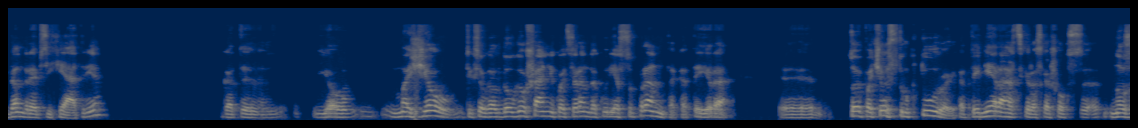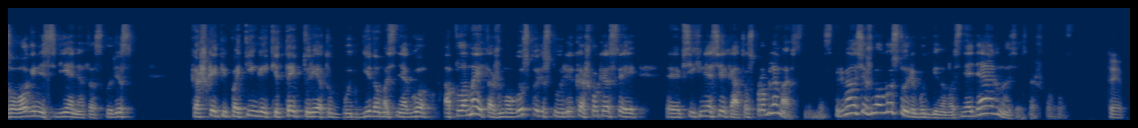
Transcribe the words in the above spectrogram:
į bendrąją psichiatriją, kad jau mažiau, tiksliau gal daugiau šalininkų atsiranda, kurie supranta, kad tai yra e, toj pačioj struktūroje, kad tai nėra atskiras kažkoks e, nozologinis vienetas, kuris kažkaip ypatingai kitaip turėtų būti gydomas negu aplamai tas žmogus, kuris turi kažkokias tai E, psichinės sveikatos problemas. Nes pirmiausia, žmogus turi būti gydomas, ne diagnozės kažkokios. Taip.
